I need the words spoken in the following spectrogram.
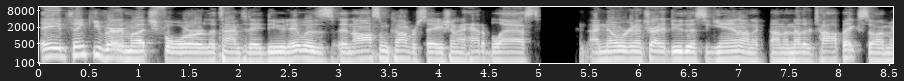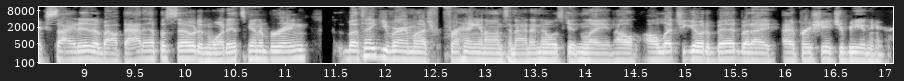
Abe, thank you very much for the time today, dude. It was an awesome conversation. I had a blast. I know we're going to try to do this again on a, on another topic, so I'm excited about that episode and what it's going to bring. But thank you very much for hanging on tonight. I know it's getting late. I'll I'll let you go to bed, but I, I appreciate you being here.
